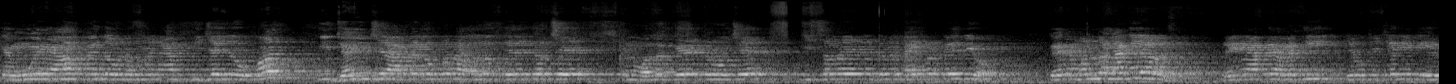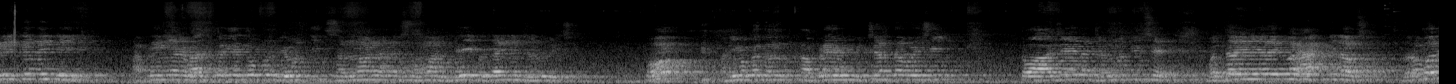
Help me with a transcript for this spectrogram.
કે હું એને આમ કહી દઉં ને હું એને આમ ખીજાઈ દઉં, પણ એ જૈન છે, આપણે લોકોના અલગ કેરેક્ટર છે, એનું અલગ કેરેક્ટર હોય છે. એ સમયે એને તમે કંઈ પણ કહી દો તો એને મનમાં લાગી આવે છે. એને આપણે હવેથી એવું વિચારીએ કે એવી રીતે નહીં કહીએ. આપણે અહીંયા વાત કરીએ તો પણ વ્યવસ્થિત સન્માન અને સન્માન બે બધાને જરૂરી છે. તો ઘણી વખત આપણે એવું વિચારતા હોય છીએ તો આજે એના જન્મદિવસે બધા એની હારે એકવાર હાથ મિલાવશે. બરોબર?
